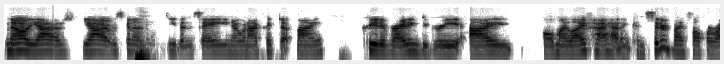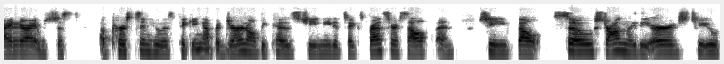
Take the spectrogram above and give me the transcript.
No, yeah, yeah, I was gonna even say, you know, when I picked up my creative writing degree, I all my life I hadn't considered myself a writer. I was just a person who was picking up a journal because she needed to express herself and she felt so strongly the urge to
